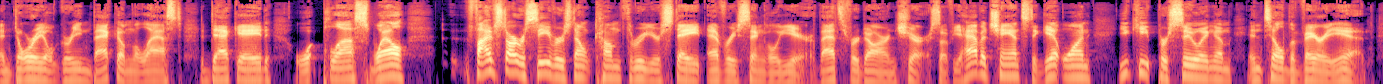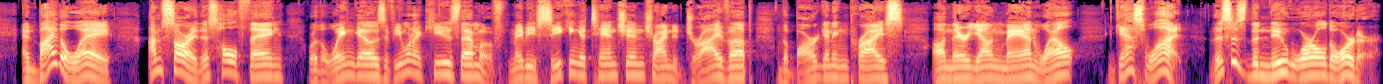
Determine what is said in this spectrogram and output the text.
and Dorial Green Beckham the last decade plus. Well, five star receivers don't come through your state every single year. That's for darn sure. So if you have a chance to get one, you keep pursuing them until the very end. And by the way, I'm sorry, this whole thing where the Wingos, if you want to accuse them of maybe seeking attention, trying to drive up the bargaining price on their young man, well, guess what? This is the new world order.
